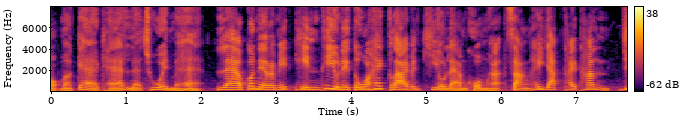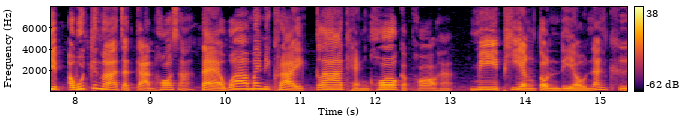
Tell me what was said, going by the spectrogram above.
อกมาแก้แค้นและช่วยแม่แล้วก็เนรมิตหินที่อยู่ในตัวให้กลายเป็นเคียวแหลมคมฮะสั่งให้ยักษ์ไททันหยิบอาวุธขึ้นมาจัดการพ่อซะ แต่ว่าไม่มีใครกล้าแข่งข้อกับพ่อฮะ มีเพียงตนเดียวนั่นคือ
